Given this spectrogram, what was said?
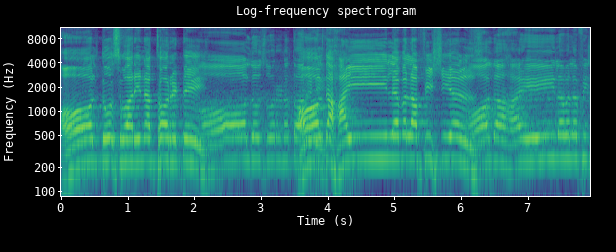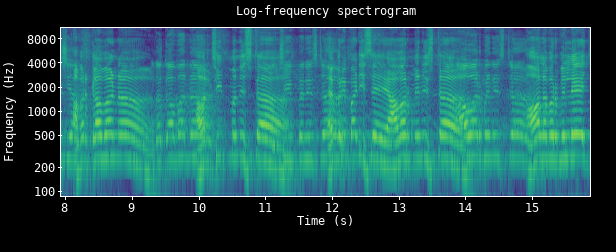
all those who are in authority, all those who are in authority, all the high level officials, all the high level officials, our governor, the governor, our chief minister, the chief minister, everybody say, our minister, our minister, all our village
